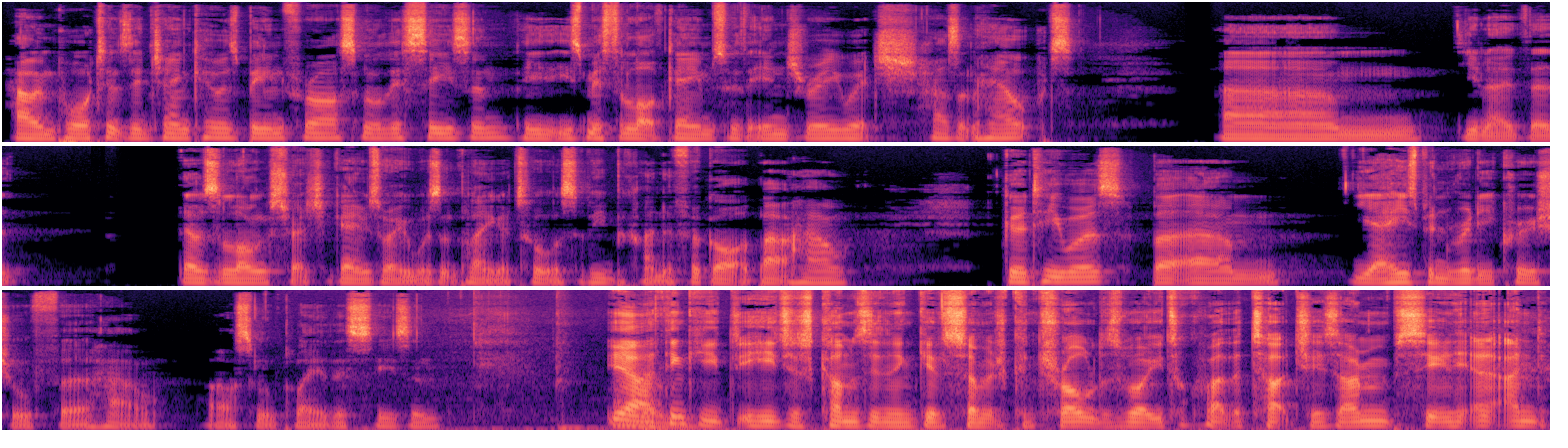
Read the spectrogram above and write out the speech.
how important Zinchenko has been for Arsenal this season. He, he's missed a lot of games with injury, which hasn't helped. Um, you know, the, there was a long stretch of games where he wasn't playing at all, so people kind of forgot about how good he was. But um, yeah, he's been really crucial for how Arsenal play this season. Yeah, um, I think he he just comes in and gives so much control as well. You talk about the touches. I remember seeing and, and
